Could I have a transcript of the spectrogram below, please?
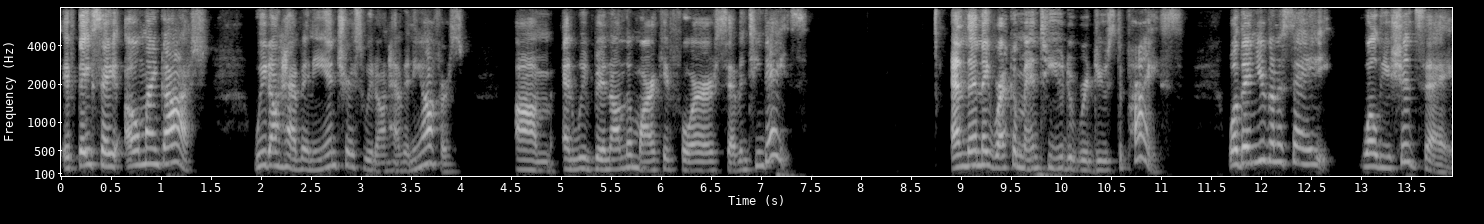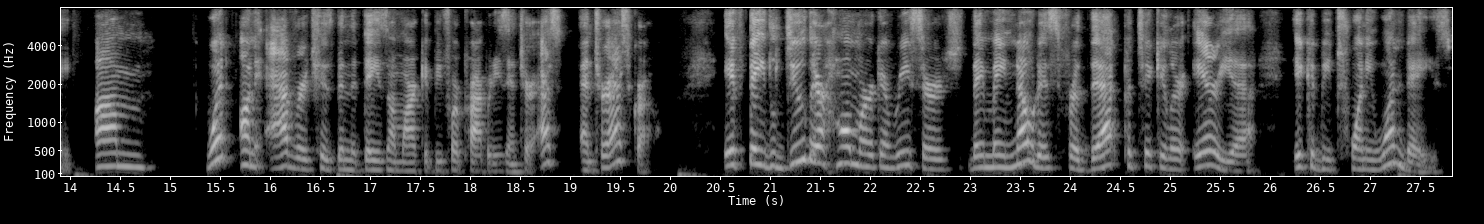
if they say, oh my gosh, we don't have any interest, we don't have any offers, um, and we've been on the market for 17 days. And then they recommend to you to reduce the price. Well, then you're going to say, well, you should say, um, what on average has been the days on market before properties enter es- enter escrow? If they do their homework and research, they may notice for that particular area, it could be 21 days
